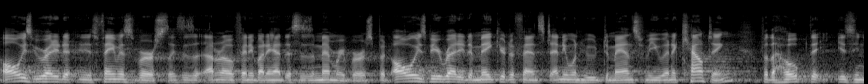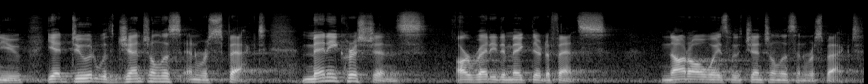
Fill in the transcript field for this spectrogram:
always be ready to, in his famous verse, this is, I don't know if anybody had this as a memory verse, but always be ready to make your defense to anyone who demands from you an accounting for the hope that is in you, yet do it with gentleness and respect. Many Christians are ready to make their defense, not always with gentleness and respect.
